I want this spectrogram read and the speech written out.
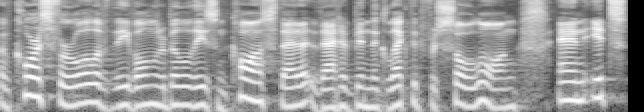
of course, for all of the vulnerabilities and costs that, that have been neglected for so long. And it's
